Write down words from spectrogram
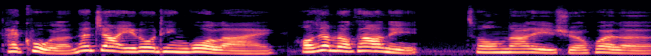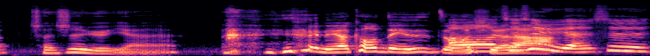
太酷了！那这样一路听过来，好像没有看到你从哪里学会了城市语言。你的 coding 是怎么学的、城市语言是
